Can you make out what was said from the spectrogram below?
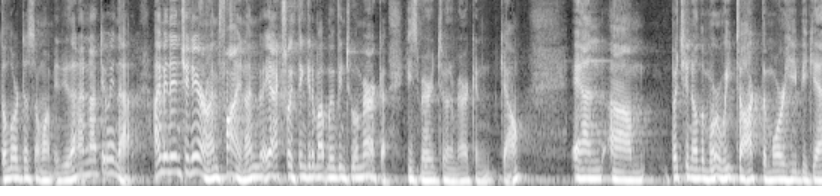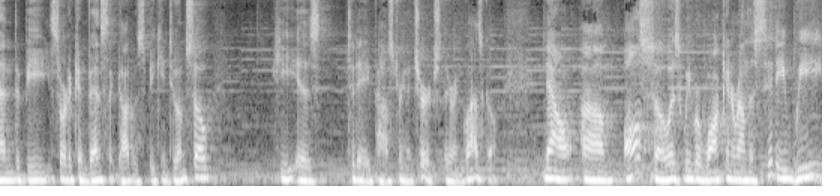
the Lord doesn't want me to do that. I'm not doing that. I'm an engineer. I'm fine. I'm actually thinking about moving to America. He's married to an American gal. And, um, but you know, the more we talked, the more he began to be sort of convinced that God was speaking to him. So he is today pastoring a church there in Glasgow. Now, um, also, as we were walking around the city, we,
